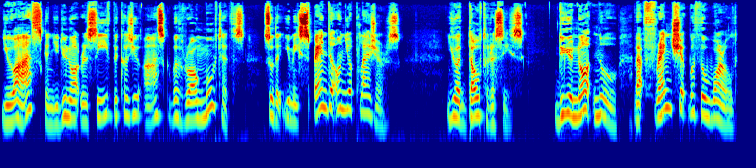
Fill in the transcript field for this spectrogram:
You ask, and you do not receive because you ask with wrong motives, so that you may spend it on your pleasures. You adulteresses, do you not know that friendship with the world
